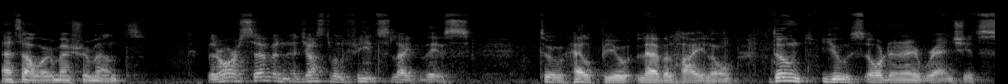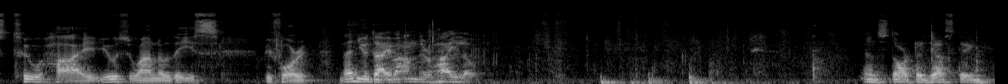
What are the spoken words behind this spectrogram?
as our measurement. There are seven adjustable feet like this to help you level high-low. Don't use ordinary wrench, it's too high. Use one of these before, then you dive under high-low. And start adjusting.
